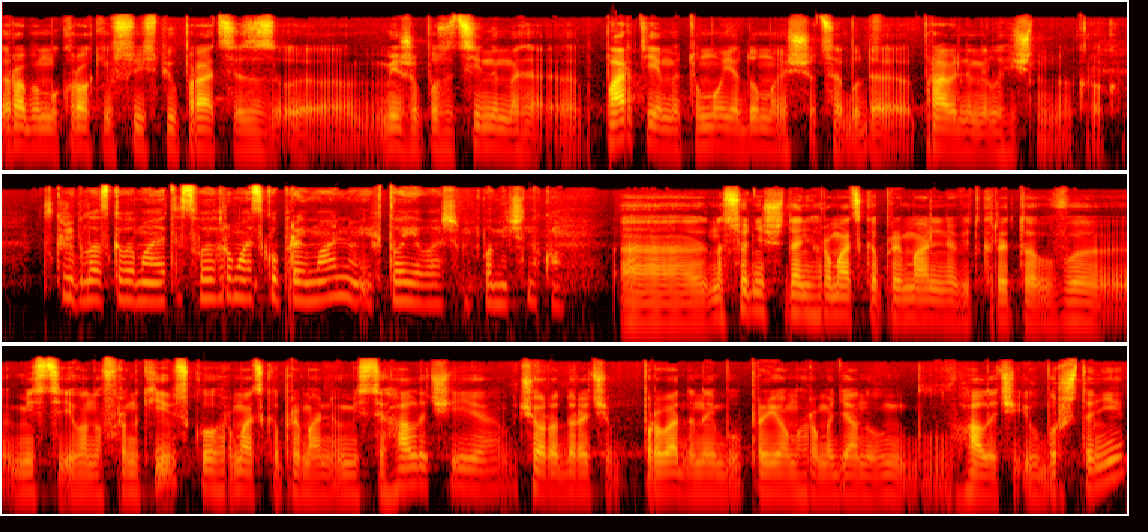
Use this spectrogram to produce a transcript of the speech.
робимо кроки в своїй співпраці з е, між опозиційними е, партіями, тому я думаю, що це буде правильним і логічним кроком. Скажіть, будь ласка, ви маєте свою громадську приймальну і хто є вашим помічником? Е, На сьогоднішній день громадська приймальня відкрита в місті Івано-Франківську, громадська приймальня в місті Галичі є. Вчора, до речі, проведений був прийом громадян в- Галичі і в Бурштині.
